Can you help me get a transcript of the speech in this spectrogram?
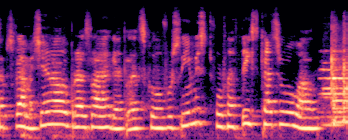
subscribe my channel, press like, and let's go for Sims for 5 days catch a while.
